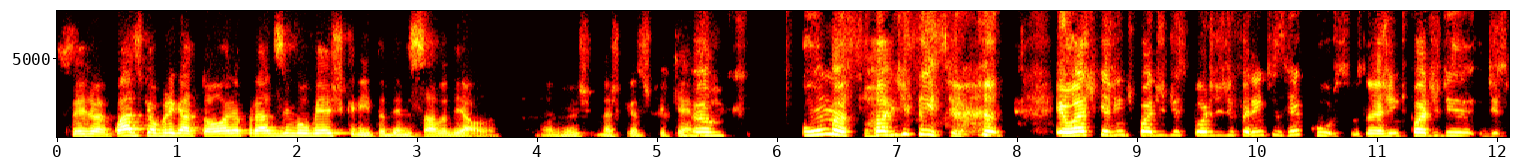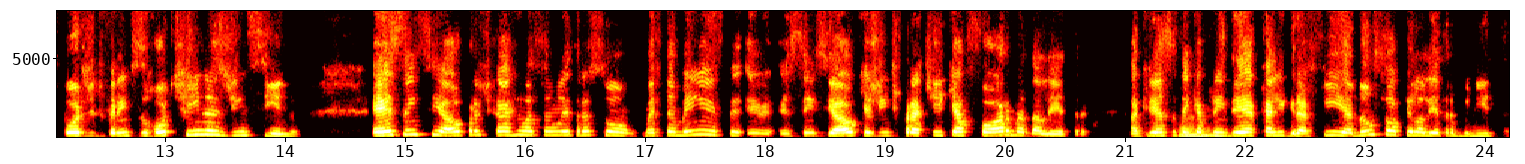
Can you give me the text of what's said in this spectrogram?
seja quase que obrigatória para desenvolver a escrita dentro de sala de aula, né? nas crianças pequenas? Uma só é difícil eu acho que a gente pode dispor de diferentes recursos, né? a gente pode dispor de diferentes rotinas de ensino. É essencial praticar a relação letra-som, mas também é, é essencial que a gente pratique a forma da letra. A criança tem que uhum. aprender a caligrafia não só pela letra bonita,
